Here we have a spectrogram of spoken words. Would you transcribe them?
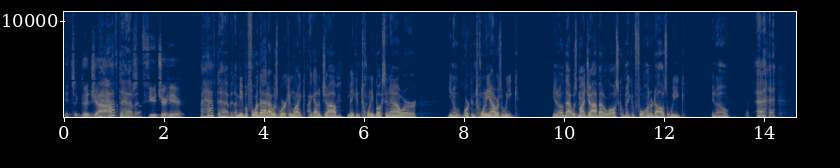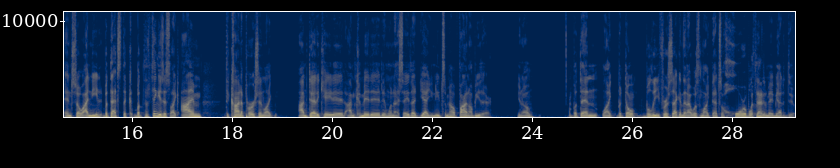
It's a good job. I have to have it. A future here. I have to have it. I mean, before that, I was working like I got a job making twenty bucks an hour. You know, working twenty hours a week. You know, that was my job out of law school, making four hundred dollars a week. You know, and so I need. But that's the. But the thing is, it's like I'm the kind of person like I'm dedicated, I'm committed, and when I say that, yeah, you need some help, fine, I'll be there. You know. But then, like, but don't believe for a second that I wasn't like that's a horrible thing then- that made me have to do.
